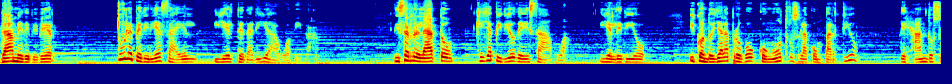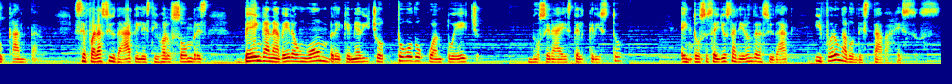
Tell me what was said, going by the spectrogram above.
dame de beber? Tú le pedirías a él y él te daría agua viva. Dice el relato que ella pidió de esa agua y él le dio, y cuando ella la probó con otros la compartió, dejando su cántaro. Se fue a la ciudad y les dijo a los hombres, vengan a ver a un hombre que me ha dicho todo cuanto he hecho. ¿No será este el Cristo? Entonces ellos salieron de la ciudad y fueron a donde estaba Jesús.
